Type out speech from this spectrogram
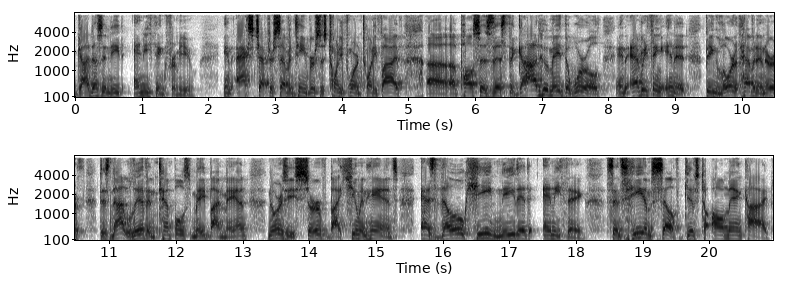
God doesn't need anything from you. In Acts chapter 17, verses 24 and 25, uh, Paul says this The God who made the world and everything in it, being Lord of heaven and earth, does not live in temples made by man, nor is he served by human hands as though he needed anything, since he himself gives to all mankind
